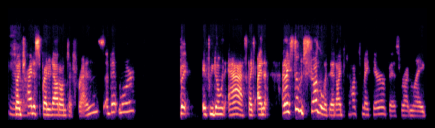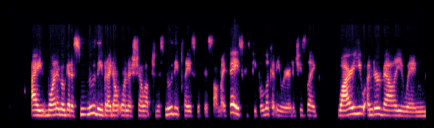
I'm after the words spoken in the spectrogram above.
Yeah. So I try to spread it out onto friends a bit more. But if we don't ask, like I and I still would struggle with it. I'd talk to my therapist where I'm like, I want to go get a smoothie, but I don't want to show up to the smoothie place with this on my face because people look at me weird. And she's like, why are you undervaluing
